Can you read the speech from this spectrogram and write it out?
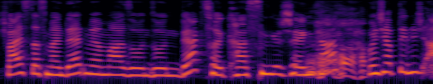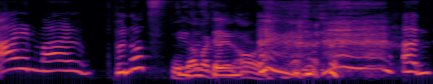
Ich weiß, dass mein Dad mir mal so, so einen Werkzeugkasten geschenkt hat und ich habe den nicht einmal benutzt. Das sah aber geil Ding. aus. und,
